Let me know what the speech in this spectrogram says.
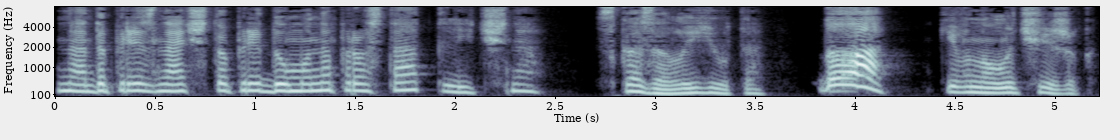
Надо признать, что придумано просто отлично, сказала Юта. Да, кивнула Чижик.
